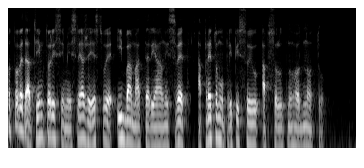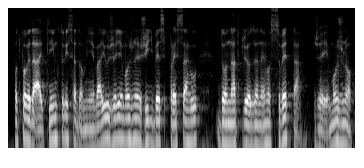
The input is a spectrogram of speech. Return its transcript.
Odpovedá tým, ktorí si myslia, že jestvuje iba materiálny svet a preto mu pripisujú absolútnu hodnotu. Odpovedá aj tým, ktorí sa domnievajú, že je možné žiť bez presahu do nadprirodzeného sveta, že je možno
